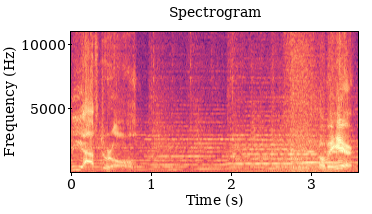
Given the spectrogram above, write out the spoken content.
Study after all. Over here.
